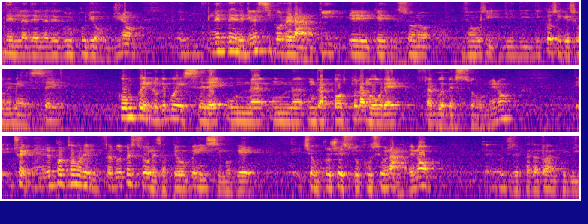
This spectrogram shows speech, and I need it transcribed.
del, del, del gruppo di oggi, no? Eh, nel vedere diversi correlati eh, che sono diciamo così, di, di, di, cose che sono emerse con quello che può essere un, un, un rapporto d'amore fra due persone. No? E cioè nel rapporto d'amore fra due persone sappiamo benissimo che c'è un processo fusionale, no? eh, oggi si è parlato anche di,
